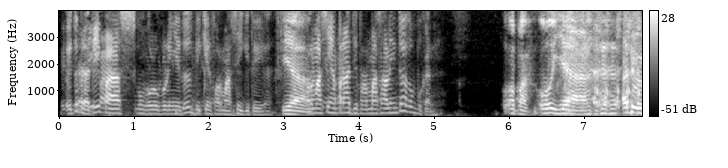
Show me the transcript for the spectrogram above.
itu berarti pas ngumpul-ngumpulinnya itu bikin formasi gitu ya. Iya. Formasi yang pernah dipermasalahin itu atau bukan? Apa? Oh iya. aduh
